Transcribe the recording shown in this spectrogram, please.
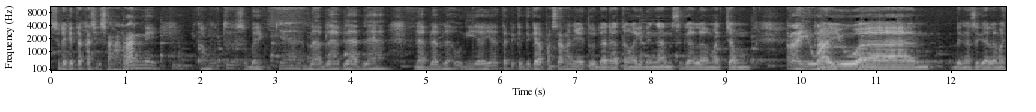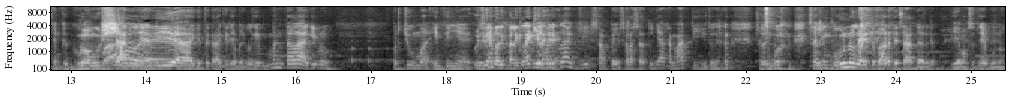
sudah kita kasih saran nih kamu tuh sebaiknya bla bla bla bla bla bla bla. Oh iya ya tapi ketika pasangannya itu udah datang lagi dengan segala macam Rayuan. rayuan dengan segala macam kegumusannya Gombal, dia gitu kan akhirnya balik lagi mental lagi bro percuma intinya itu Ujungnya kan. balik-balik lagi Iya, lah balik ya. lagi sampai salah satunya akan mati gitu kan saling bunuh saling bunuh kan itu baru dia sadar kan ya maksudnya bunuh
